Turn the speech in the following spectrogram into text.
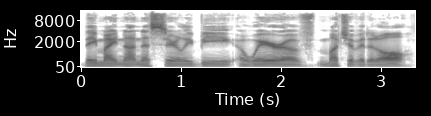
they might not necessarily be aware of much of it at all.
